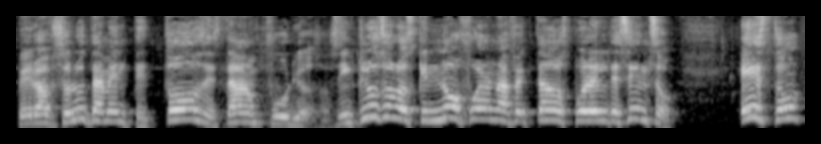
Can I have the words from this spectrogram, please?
pero absolutamente todos estaban furiosos, incluso los que no fueron afectados por el descenso. Esto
